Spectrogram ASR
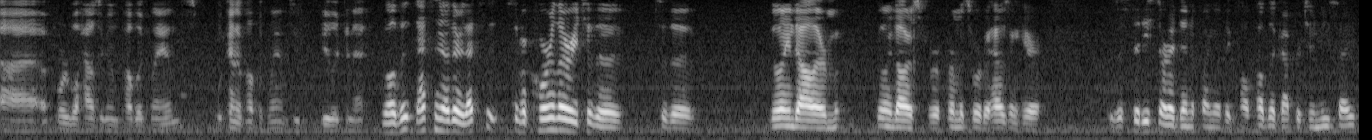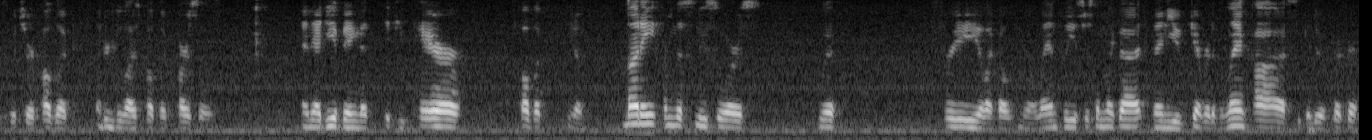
uh, affordable housing on public lands. What kind of public lands are you looking at? Well, th- that's another. That's sort of a corollary to the to the billion dollar billion dollars for permits for housing here. Is the city start identifying what they call public opportunity sites, which are public underutilized public parcels, and the idea being that if you pair public, you know, money from this new source with free like a you know, land lease or something like that, then you get rid of the land costs. You can do it quicker.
